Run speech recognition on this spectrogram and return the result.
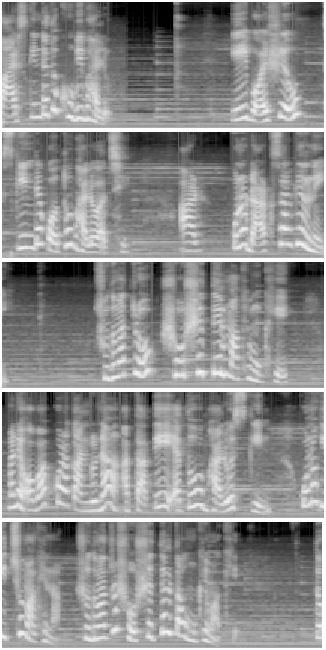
মার স্কিনটা তো খুবই ভালো। এই বয়সেও স্কিনটা কত ভালো আছে, আর কোনো ডার্ক সার্কেল নেই। শুধুমাত্র সর্ষের তেল মাখে মুখে মানে অবাক করা কাণ্ড না, আর তাতে এত ভালো স্কিন, কোনো কিচ্ছু মাখে না, শুধুমাত্র সর্ষের তেল তাও মুখে মাখে। তো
